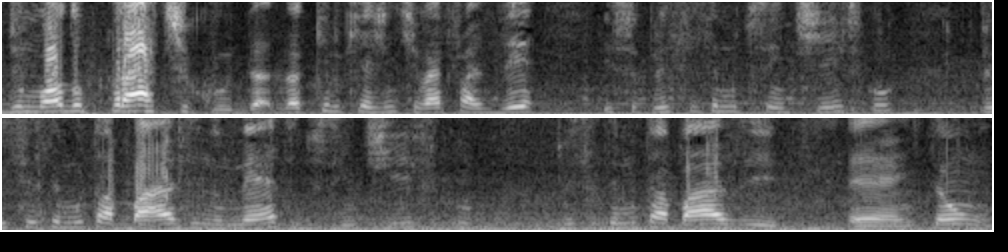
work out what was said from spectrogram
de um modo prático, da, daquilo que a gente vai fazer, isso precisa ser muito científico, precisa ter muita base no método científico, precisa ter muita base, é, então,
